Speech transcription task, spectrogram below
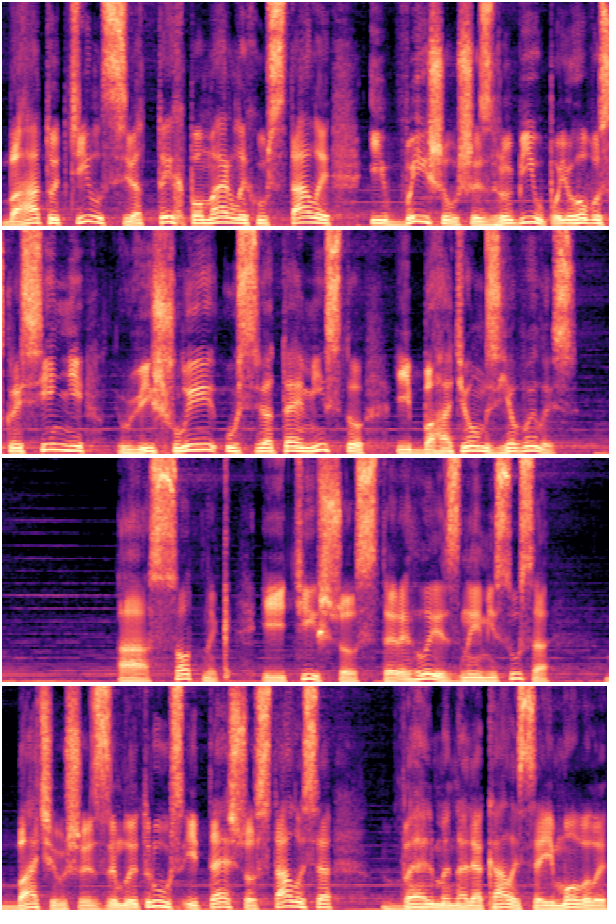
багато тіл святих померлих устали і, вийшовши з гробів по його воскресінні, ввійшли у святе місто і багатьом з'явились. А сотник і ті, що стерегли з ним Ісуса, бачивши землетрус і те, що сталося, вельми налякалися і мовили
